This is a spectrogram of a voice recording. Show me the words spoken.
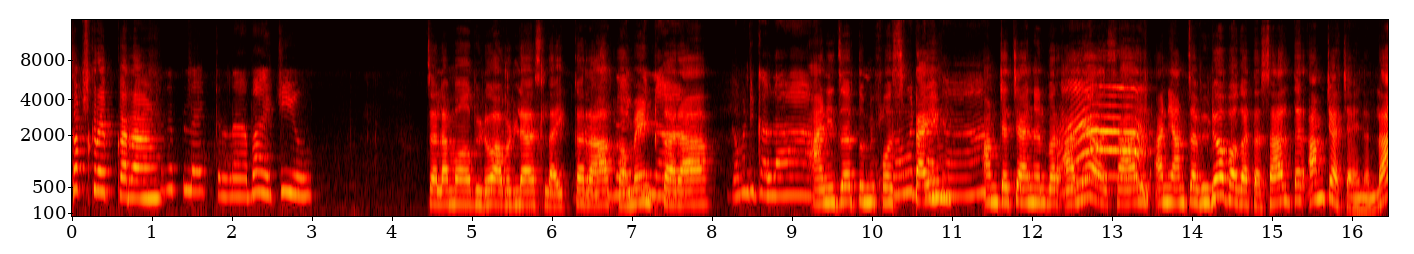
सबस्क्राईब करा लाईक करा बाय यू चला मग व्हिडिओ आवडल्यास लाईक करा कमेंट करा. कमेंट करा. आणि जर तुम्ही फर्स्ट टाइम आमच्या चॅनलवर आले असाल आणि आमचा व्हिडिओ बघत असाल तर आमच्या चॅनलला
